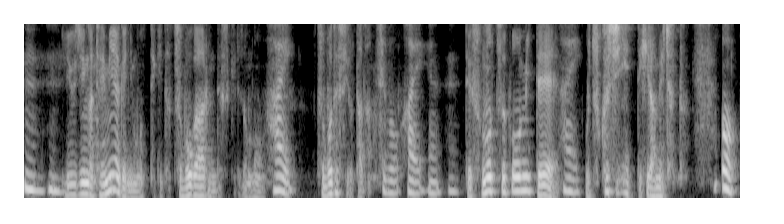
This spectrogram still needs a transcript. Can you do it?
うんうん。友人が手土産に持ってきた壺があるんですけれどもはい。壺ですよただの。ツボはいうんうん。でその壺を見て、はい。美しいってひらめいちゃった。お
